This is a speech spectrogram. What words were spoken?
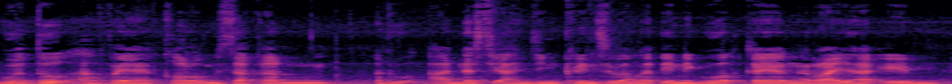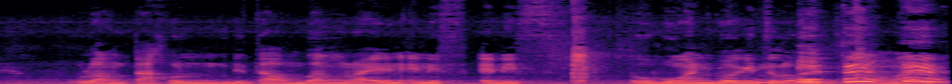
Gue tuh apa ya kalau misalkan aduh ada si anjing cringe banget ini. Gue kayak ngerayain ulang tahun ditambah ngerayain enif enif hubungan gue gitu loh. Itu yang mana?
